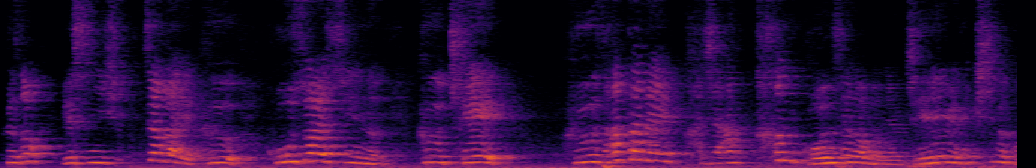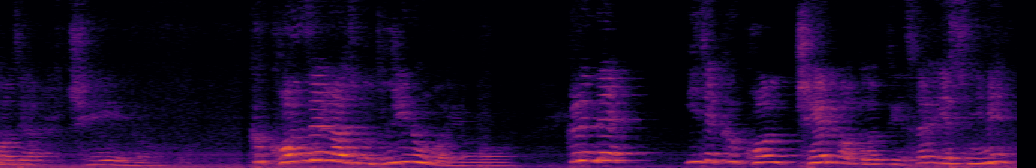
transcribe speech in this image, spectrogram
그래서 예수님 십자가에 그 고소할 수 있는 그 죄, 그 사탄의 가장 큰 권세가 뭐냐면 제일 핵심의 권세가 죄예요. 그 권세를 가지고 누리는 거예요. 그런데 이제 그 권, 죄를 갖고 어떻게 했어요? 예수님이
